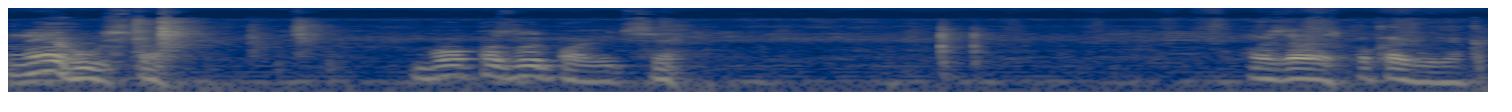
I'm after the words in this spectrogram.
не густо, бо позлипаються. Ось зараз покажу як.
